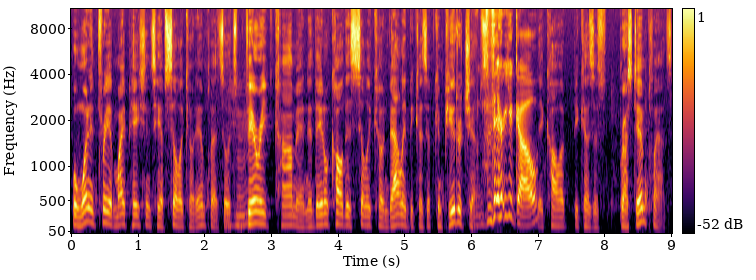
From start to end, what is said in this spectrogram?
Well, one in three of my patients have silicone implants, so it's mm -hmm. very common, and they don't call this Silicon Valley because of computer chips. There you go. They call it because of breast implants.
